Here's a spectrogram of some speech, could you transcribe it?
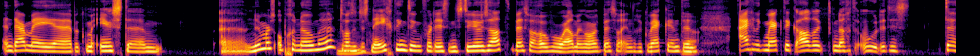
en daarmee eh, heb ik mijn eerste ehm, eh, nummers opgenomen. Toen was ik Mhm. dus 19 toen ik voor het eerst in de studio zat. Best wel overwhelming hoor. Best wel indrukwekkend. En eigenlijk merkte ik al dat ik toen dacht... Oeh, dit is te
